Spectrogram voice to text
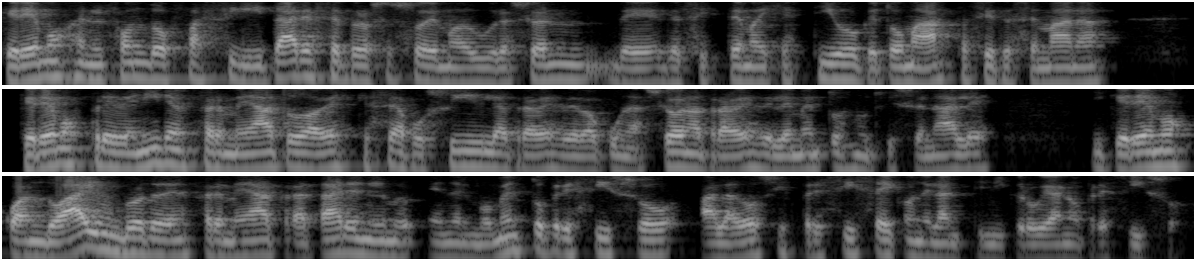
Queremos en el fondo facilitar ese proceso de maduración del sistema digestivo que toma hasta siete semanas. Queremos prevenir enfermedad toda vez que sea posible a través de vacunación, a través de elementos nutricionales y queremos cuando hay un brote de enfermedad tratar en el, momento preciso, a la dosis precisa y con el antimicrobiano preciso.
